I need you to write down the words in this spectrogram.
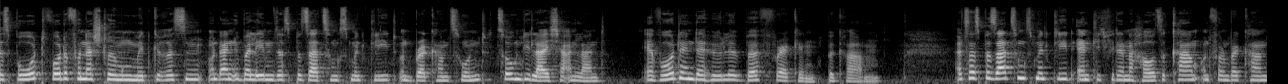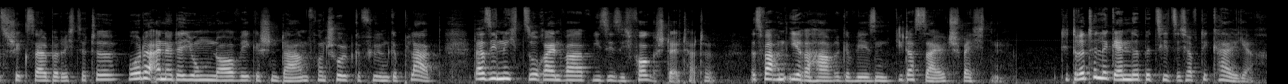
Das Boot wurde von der Strömung mitgerissen und ein überlebendes Besatzungsmitglied und Breckhams Hund zogen die Leiche an Land. Er wurde in der Höhle Beth Reckon begraben. Als das Besatzungsmitglied endlich wieder nach Hause kam und von Breckhans Schicksal berichtete, wurde eine der jungen norwegischen Damen von Schuldgefühlen geplagt, da sie nicht so rein war, wie sie sich vorgestellt hatte. Es waren ihre Haare gewesen, die das Seil schwächten. Die dritte Legende bezieht sich auf die Kaljach.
